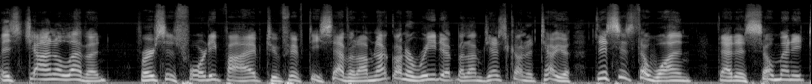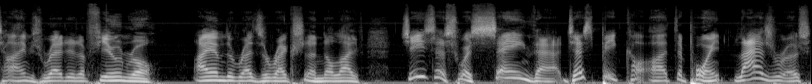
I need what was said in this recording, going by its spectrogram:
It's John 11, verses 45 to 57. I'm not going to read it, but I'm just going to tell you this is the one that is so many times read at a funeral. I am the resurrection and the life. Jesus was saying that just because at the point Lazarus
